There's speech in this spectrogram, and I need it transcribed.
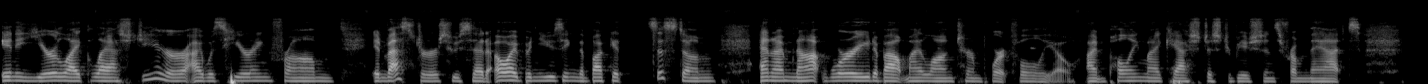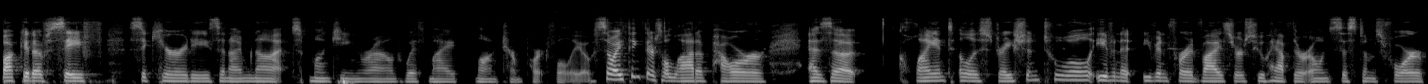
in a year like last year, I was hearing from investors who said, Oh, I've been using the bucket system and I'm not worried about my long term portfolio. I'm pulling my cash distributions from that bucket of safe securities and I'm not monkeying around with my long term portfolio. So I think there's a lot of power as a client illustration tool even at, even for advisors who have their own systems for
